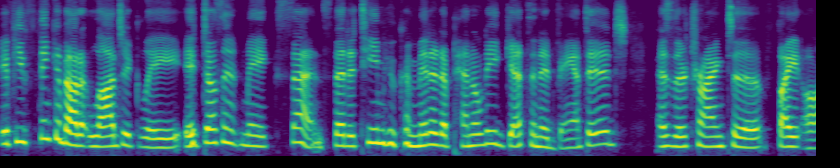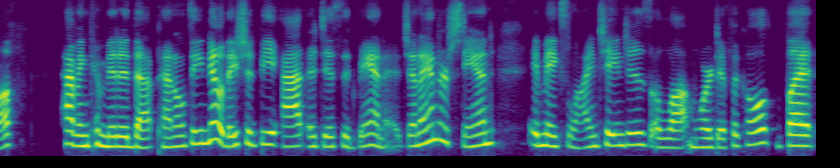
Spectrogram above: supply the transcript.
if you think about it logically, it doesn't make sense that a team who committed a penalty gets an advantage as they're trying to fight off having committed that penalty. No, they should be at a disadvantage. And I understand it makes line changes a lot more difficult, but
